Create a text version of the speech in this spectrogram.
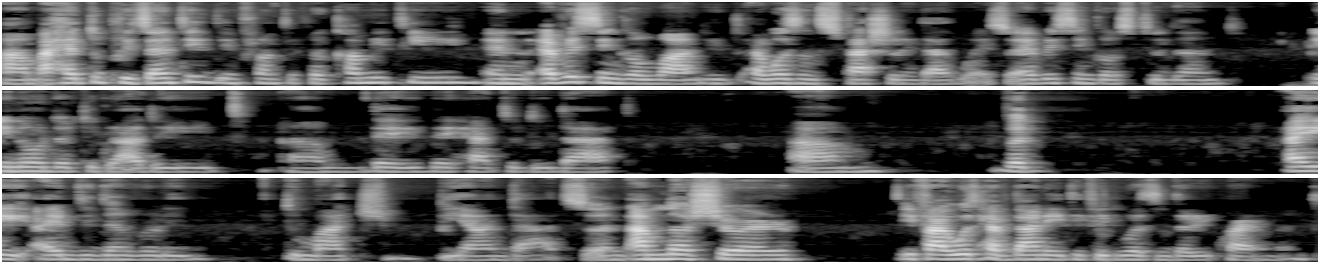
Um, I had to present it in front of a committee, and every single one, it, I wasn't special in that way. So every single student, in order to graduate, um, they they had to do that. Um, but I I didn't really do much beyond that. So and I'm not sure if I would have done it if it wasn't a requirement.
